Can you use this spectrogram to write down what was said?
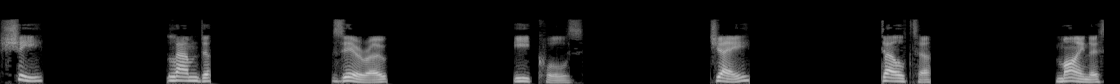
She. Lambda 0 equals J delta minus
